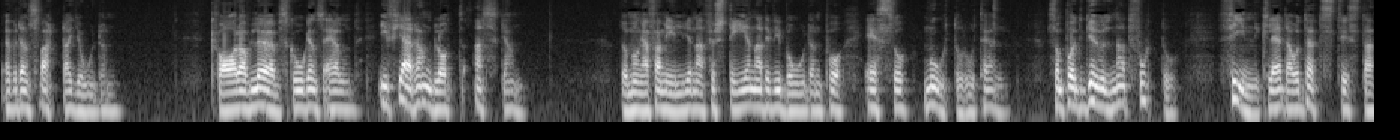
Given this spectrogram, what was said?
över den svarta jorden. Kvar av lövskogens eld, i fjärran blott askan. De unga familjerna förstenade vid borden på Esso motorhotell, som på ett gulnat foto, finklädda och dödstysta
